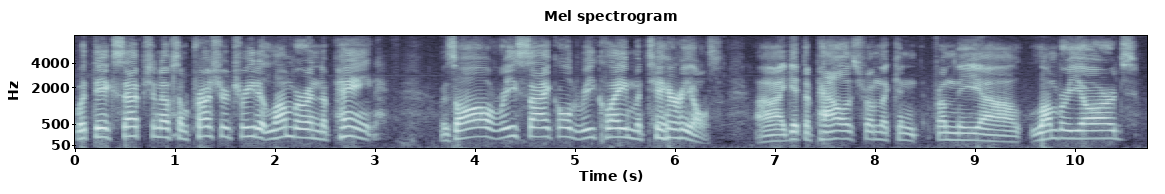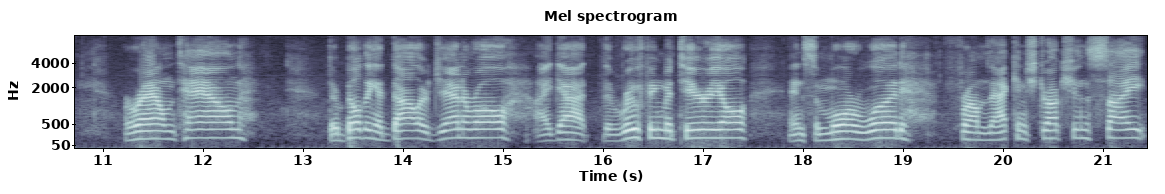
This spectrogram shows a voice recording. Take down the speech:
with the exception of some pressure-treated lumber and the paint, was all recycled, reclaimed materials. Uh, I get the pallets from the from the uh, lumber yards around town. They're building a Dollar General. I got the roofing material and some more wood from that construction site.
